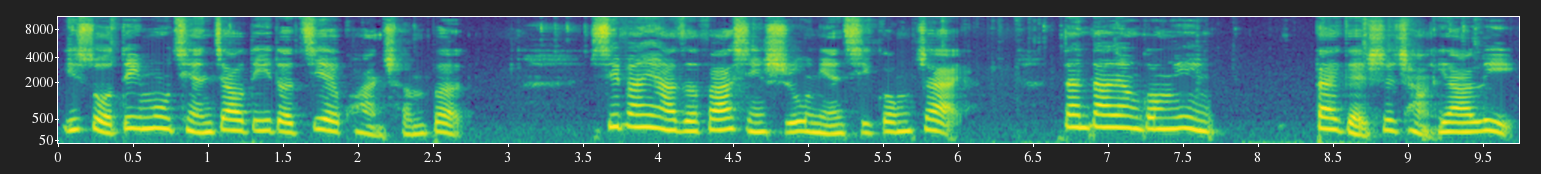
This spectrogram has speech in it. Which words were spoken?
以锁定目前较低的借款成本。西班牙则发行十五年期公债，但大量供应带给市场压力。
